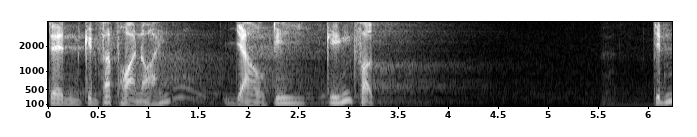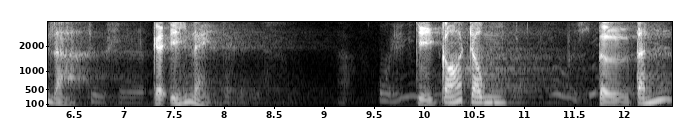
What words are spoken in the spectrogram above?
Trên kinh pháp hoa nói, vào tri kiến phật chính là cái ý này. Chỉ có trong tự tánh,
